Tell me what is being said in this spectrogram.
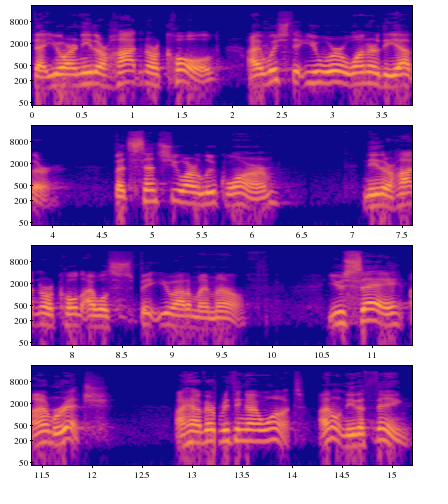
that you are neither hot nor cold. I wish that you were one or the other. But since you are lukewarm, neither hot nor cold, I will spit you out of my mouth. You say, I'm rich. I have everything I want. I don't need a thing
